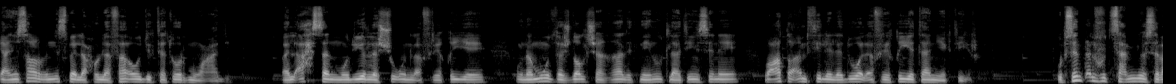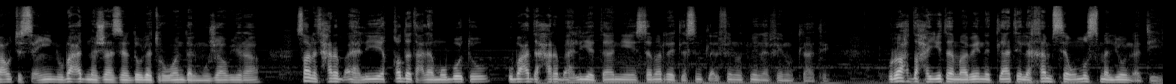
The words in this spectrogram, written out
يعني صار بالنسبة لحلفائه دكتاتور مو عادي. الأحسن مدير للشؤون الأفريقية ونموذج ضل شغال 32 سنة وعطى أمثلة لدول أفريقية تانية كتير. وبسنة 1997 وبعد ما جازر دولة رواندا المجاورة صارت حرب أهلية قضت على موبوتو وبعدها حرب أهلية تانية استمرت لسنة 2002-2003 وراح ضحيتها ما بين 3 ل 5.5 مليون قتيل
